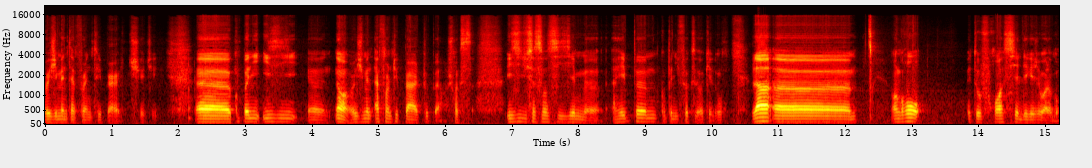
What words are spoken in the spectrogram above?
regiment infantry paratrooper. Euh, compagnie easy euh, non regiment infantry paratrooper je crois que c'est ça. Easy du 506e euh, compagnie fox ok donc là en gros est au froid ciel dégagé voilà bon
